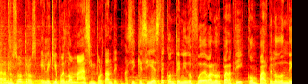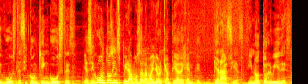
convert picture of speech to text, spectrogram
Para nosotros, el equipo es lo más importante. Así que si este contenido fue de valor para ti, compártelo donde gustes y con quien gustes. Y así juntos inspiramos a la mayor cantidad de gente. Gracias y no te olvides,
